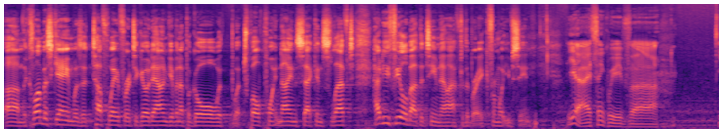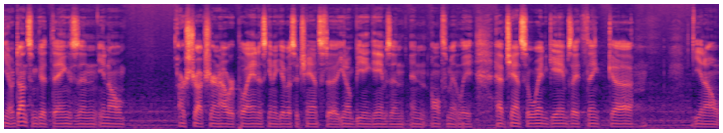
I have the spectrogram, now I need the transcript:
Um, the Columbus game was a tough way for it to go down giving up a goal with what 12.9 seconds left. How do you feel about the team now after the break from what you've seen yeah, I think we've uh, you know done some good things, and you know our structure and how we're playing is going to give us a chance to you know be in games and, and ultimately have chance to win games. I think uh, you know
